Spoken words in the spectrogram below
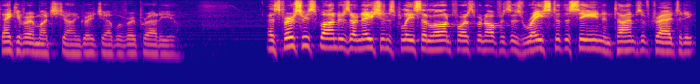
Thank you very much, John. Great job. We're very proud of you. As first responders, our nation's police and law enforcement officers race to the scene in times of tragedy,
